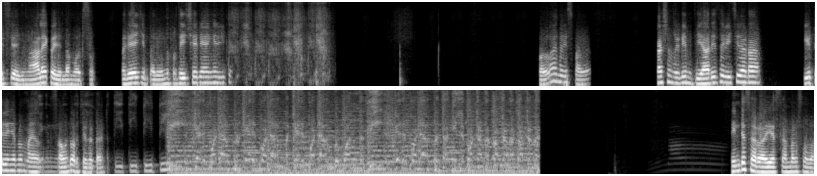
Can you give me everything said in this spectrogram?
ബിസി ആയിരിക്കും. നാളെയൊക്കെ വരില്ല വാട്സപ്പ് വരുമായിരിക്കും വരുമെന്ന് പ്രതീക്ഷ ഇങ്ങനെ ഇരിക്കും. കൊള്ളാം റെഡിയും ടി ആർ തിയാറീസ് വീച്ച് കേടാ വീട്ട് കഴിഞ്ഞപ്പോ സൗണ്ട് കുറച്ച് കേട്ടെ. നിന്റെ സാറോ യെസ് നമ്മുടെ സാറോ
